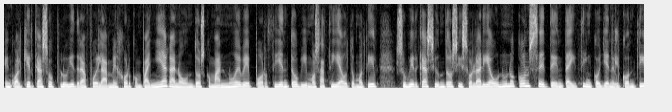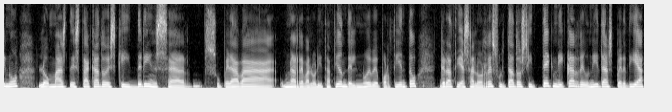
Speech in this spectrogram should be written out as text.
En cualquier caso, Fluidra fue la mejor compañía, ganó un 2,9%. Vimos a CIA Automotive subir casi un 2 y Solaria un 1,75. Y en el continuo, lo más destacado es que Idrins eh, superaba una revalorización del 9% gracias a los resultados y técnicas reunidas perdía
